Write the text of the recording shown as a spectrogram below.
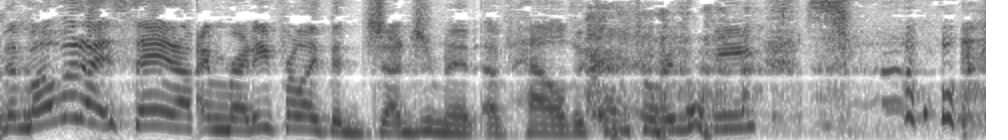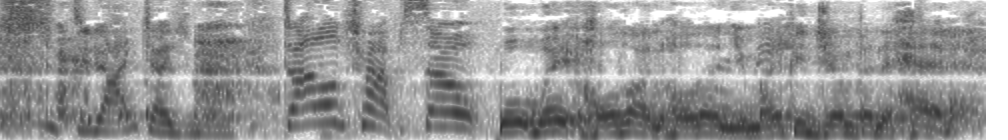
the moment I say it, I'm ready for like the judgment of hell to come towards me. So Do not judge me. Donald Trump. So. Well, wait, hold on, hold on. You might be jumping ahead.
